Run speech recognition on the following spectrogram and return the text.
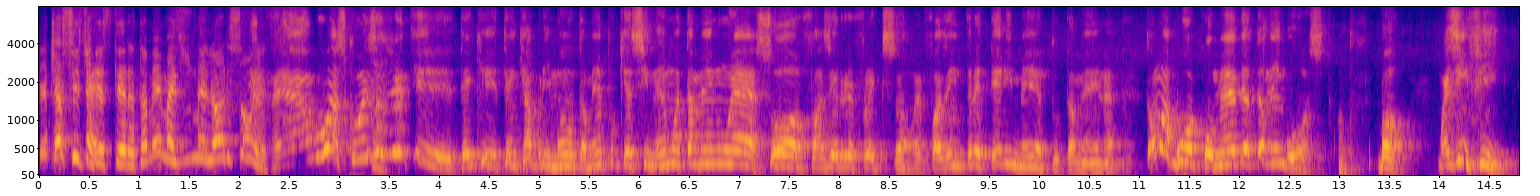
A gente assiste é. besteira também, mas os melhores são esses. É, algumas coisas a gente tem que, tem que abrir mão também, porque cinema também não é só fazer reflexão, é fazer entretenimento também, né? Então, uma boa comédia também gosto. Bom, mas enfim,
